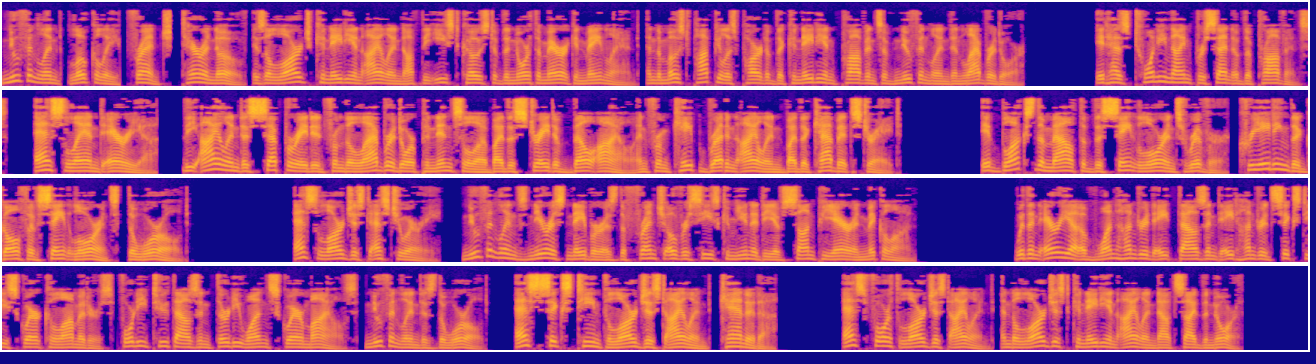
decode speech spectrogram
Newfoundland, locally, French, Terre Neuve is a large Canadian island off the east coast of the North American mainland, and the most populous part of the Canadian province of Newfoundland and Labrador. It has 29% of the province's land area. The island is separated from the Labrador Peninsula by the Strait of Belle Isle and from Cape Breton Island by the Cabot Strait. It blocks the mouth of the St. Lawrence River, creating the Gulf of St. Lawrence, the world. S largest estuary. Newfoundland's nearest neighbour is the French overseas community of Saint-Pierre and Miquelon. With an area of 108,860 square kilometers, 42,031 square miles, Newfoundland is the world's 16th largest island, Canada's fourth largest island, and the largest Canadian island outside the north.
